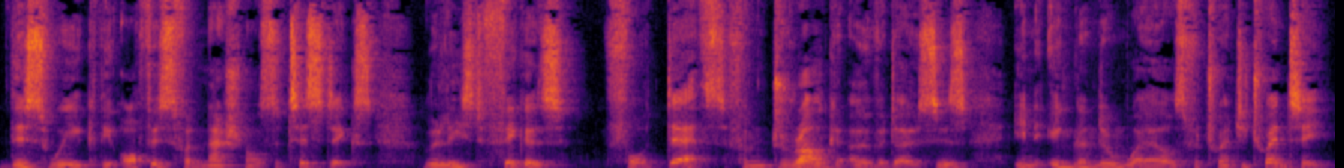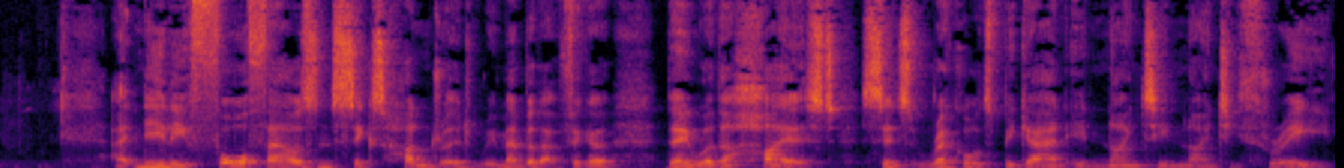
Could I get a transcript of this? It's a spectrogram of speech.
this week the Office for National Statistics released figures for deaths from drug overdoses in England and Wales for 2020. At nearly 4,600, remember that figure, they were the highest since records began in 1993.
